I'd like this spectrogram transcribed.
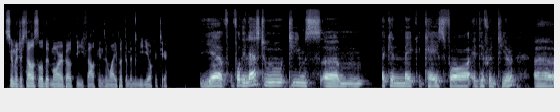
Sommer, just tell us a little bit more about the Falcons and why you put them in the mediocre tier. Yeah, for the last two teams, um, I can make a case for a different tier. Uh,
